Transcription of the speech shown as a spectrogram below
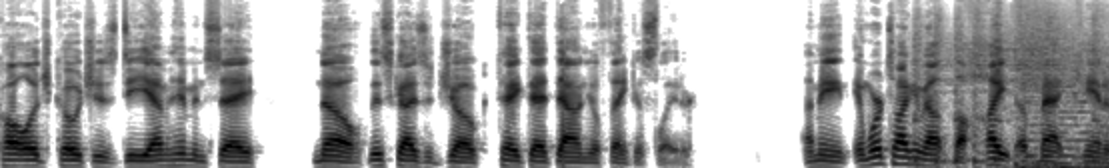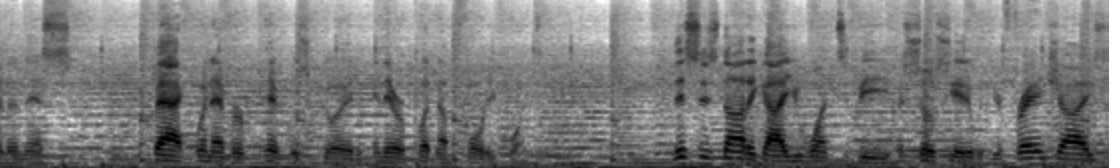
college coaches DM him and say, No, this guy's a joke. Take that down. You'll thank us later. I mean, and we're talking about the height of Matt Canada ness back whenever Pitt was good and they were putting up 40 points. This is not a guy you want to be associated with your franchise.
